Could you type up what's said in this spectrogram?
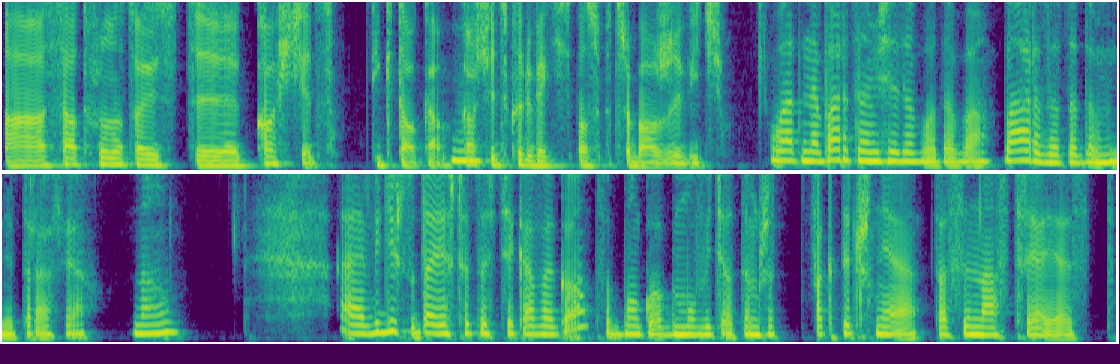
a Saturn no to jest y, kościec TikToka, hmm. kościec, który w jakiś sposób trzeba ożywić. Ładne, bardzo mi się to podoba. Bardzo to do mnie trafia. No. E, widzisz tutaj jeszcze coś ciekawego, co mogłaby mówić o tym, że faktycznie ta synastria jest,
